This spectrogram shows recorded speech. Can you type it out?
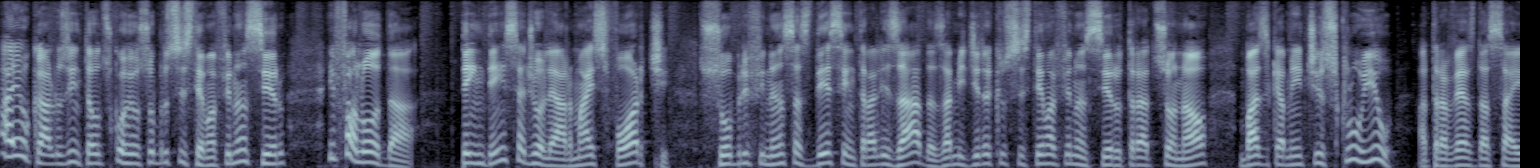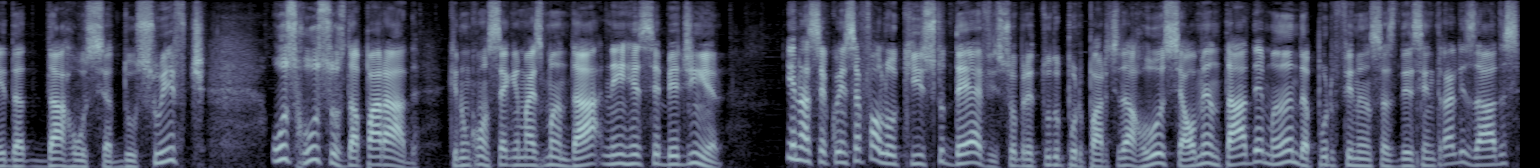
Aí o Carlos então discorreu sobre o sistema financeiro e falou da tendência de olhar mais forte sobre finanças descentralizadas à medida que o sistema financeiro tradicional basicamente excluiu, através da saída da Rússia do SWIFT, os russos da parada, que não conseguem mais mandar nem receber dinheiro. E na sequência falou que isso deve, sobretudo por parte da Rússia, aumentar a demanda por finanças descentralizadas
